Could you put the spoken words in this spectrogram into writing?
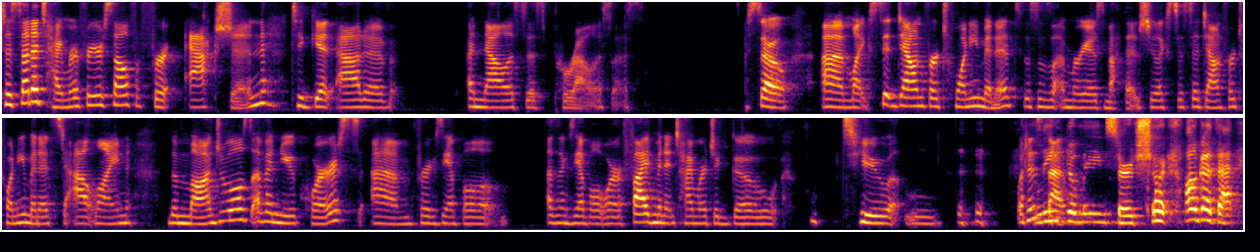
to set a timer for yourself for action to get out of analysis paralysis so um, like sit down for 20 minutes. This is Maria's method. She likes to sit down for 20 minutes to outline the modules of a new course. Um, for example, as an example, or a five minute timer to go to what is lead that? domain search. Sure, I'll get that.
